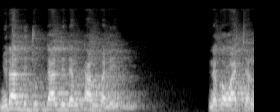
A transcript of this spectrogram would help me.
ñu daal di jug daal di dem tàmbali ne ko wàccal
